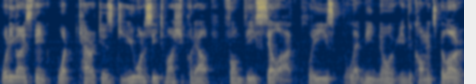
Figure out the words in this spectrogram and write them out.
What do you guys think? What characters do you want to see Tamashii put out from the Cell Arc? Please let me know in the comments below.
